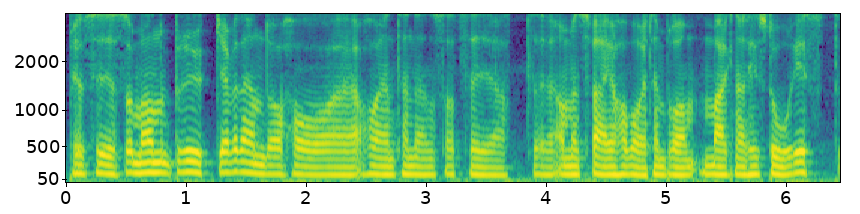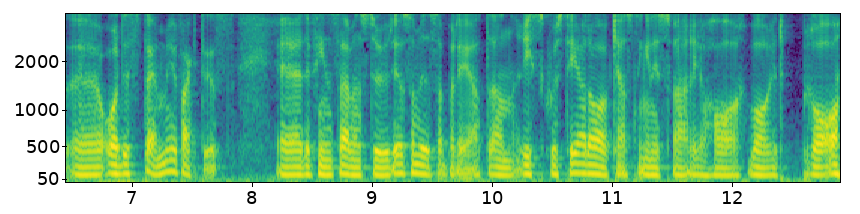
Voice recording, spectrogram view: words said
Precis, och man brukar väl ändå ha, ha en tendens att säga att ja, men Sverige har varit en bra marknad historiskt eh, och det stämmer ju faktiskt. Eh, det finns även studier som visar på det att den riskjusterade avkastningen i Sverige har varit bra.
